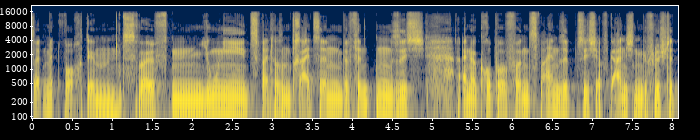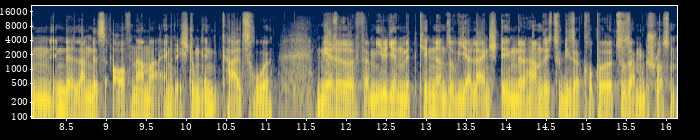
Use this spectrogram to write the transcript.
Seit Mittwoch, dem 12. Juni 2013, befinden sich eine Gruppe von 72 afghanischen Geflüchteten in der Landesaufnahmeeinrichtung in Karlsruhe. Mehrere Familien mit Kindern sowie Alleinstehende haben sich zu dieser Gruppe zusammengeschlossen.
